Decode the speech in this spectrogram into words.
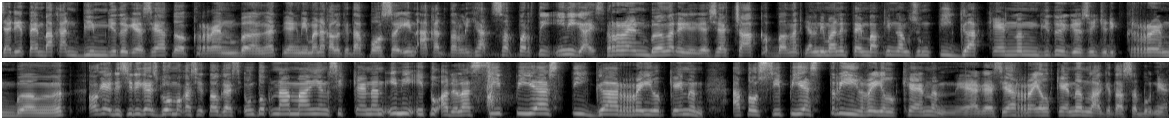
Jadi tembakan beam gitu guys ya, tuh keren banget. Yang di mana kalau kita posein akan terlihat seperti ini guys. Keren banget ya guys ya, cakep banget. Yang di mana ditembakin langsung tiga cannon gitu ya guys ya, jadi keren banget. Oke, di sini guys, gue mau kasih tau guys, untuk nama yang si cannon ini itu adalah CPS 3 Rail Cannon atau CPS 3 Rail Cannon ya guys ya, rail rail cannon lah kita sebutnya.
